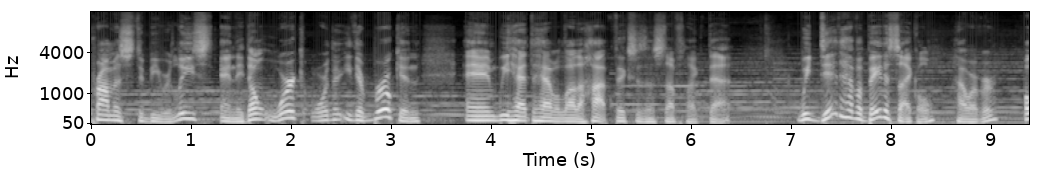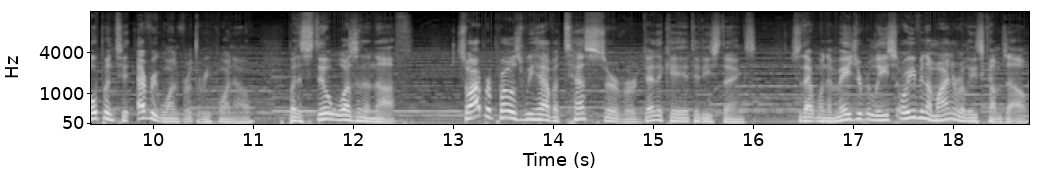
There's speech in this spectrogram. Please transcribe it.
promised to be released and they don't work or they're either broken and we had to have a lot of hot fixes and stuff like that. We did have a beta cycle however open to everyone for 3.0 but it still wasn't enough. So i propose we have a test server dedicated to these things so that when a major release or even a minor release comes out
